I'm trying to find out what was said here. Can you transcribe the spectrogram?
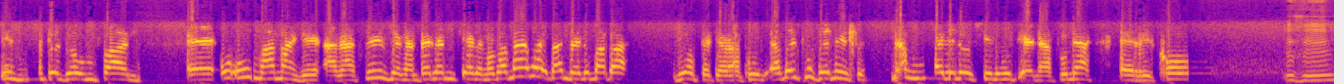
izinto zomfana eh umama nje akasize ngempela emtshele ngoba mayekuyibambela ubaba kuyophetha kakhulu abeyiphuzelise nangubalelo oshilo ukuthi yena afuna a recall Mhm.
